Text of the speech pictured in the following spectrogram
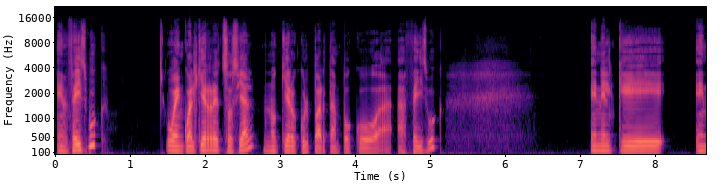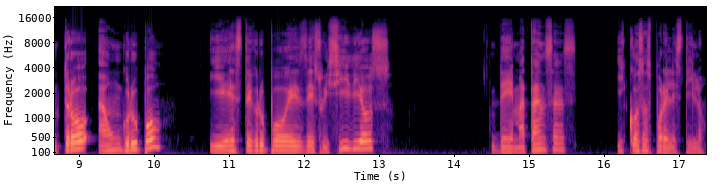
en Facebook o en cualquier red social, no quiero culpar tampoco a, Facebook, en el que entró a un grupo y este grupo es de suicidios, de matanzas y cosas por el estilo.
